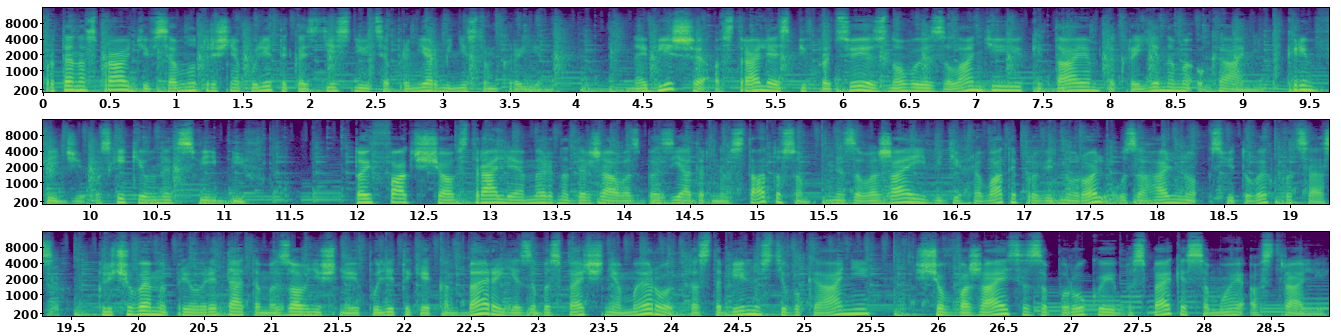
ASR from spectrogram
Проте насправді вся внутрішня політика здійснюється прем'єр-міністром країни. Найбільше Австралія співпрацює з Новою Зеландією, Китаєм та країнами Океанії, крім Фіджі, оскільки у них свій біф. Той факт, що Австралія мирна держава з без'ядерним статусом, не заважає їй відігравати провідну роль у загальносвітових процесах. Ключовими пріоритетами зовнішньої політики Канбери є забезпечення миру та стабільності в океані, що вважається запорукою безпеки самої Австралії,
